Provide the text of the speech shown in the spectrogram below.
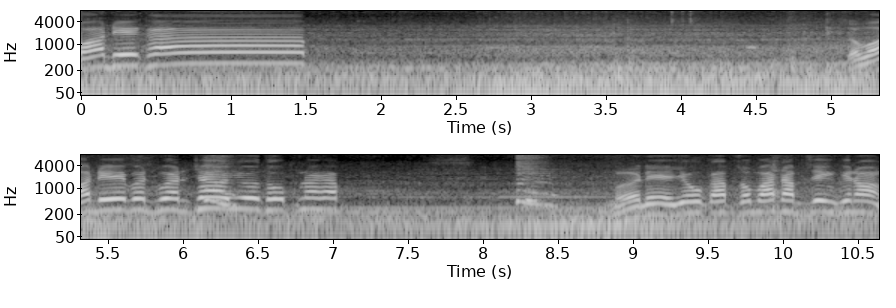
วัสดีครับ สวัสดีเพื่อนๆชาวยูทูบนะครับเมื่อนี้อยู่กับสมบัติดำซิงพี่น้อง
